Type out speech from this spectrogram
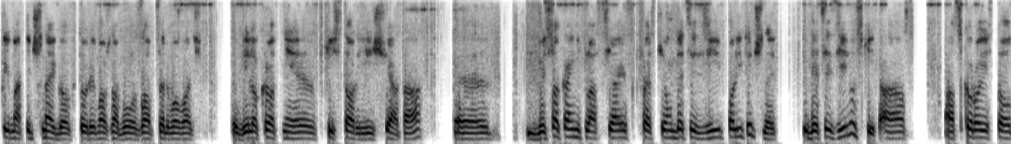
klimatycznego, który można było zaobserwować wielokrotnie w historii świata. E, wysoka inflacja jest kwestią decyzji politycznych decyzji ludzkich, a, a skoro jest to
